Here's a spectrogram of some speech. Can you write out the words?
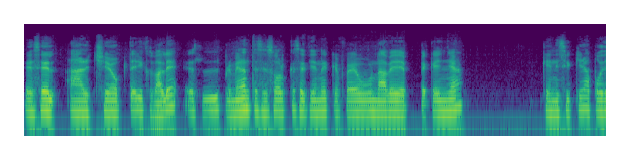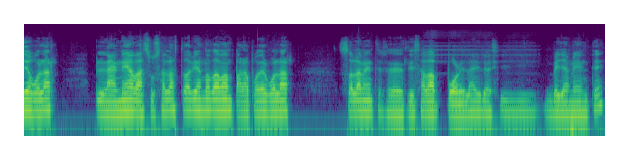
es el Archaeopteryx, ¿vale? Es el primer antecesor que se tiene que fue un ave pequeña que ni siquiera podía volar. Planeaba, sus alas todavía no daban para poder volar. Solamente se deslizaba por el aire así bellamente.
